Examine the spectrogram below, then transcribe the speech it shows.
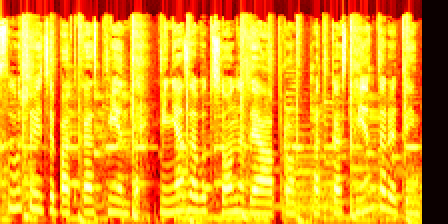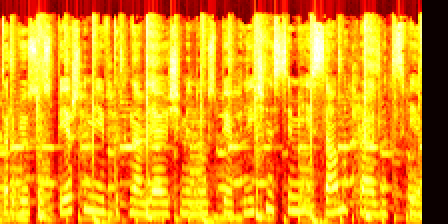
слушаете подкаст «Ментор». Меня зовут Сона де Апро. Подкаст «Ментор» — это интервью с успешными и вдохновляющими на успех личностями из самых разных сфер.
